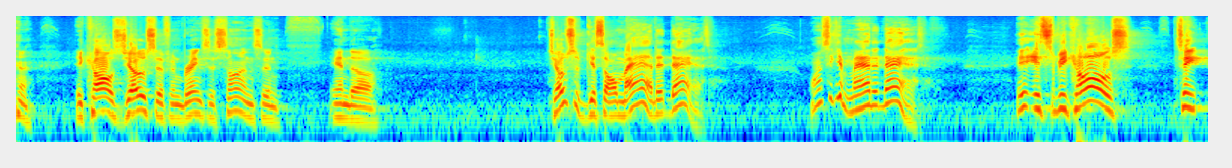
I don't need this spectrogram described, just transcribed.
he calls Joseph and brings his sons, and, and uh, Joseph gets all mad at dad. Why does he get mad at dad? It's because See,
